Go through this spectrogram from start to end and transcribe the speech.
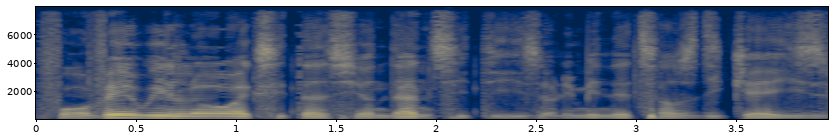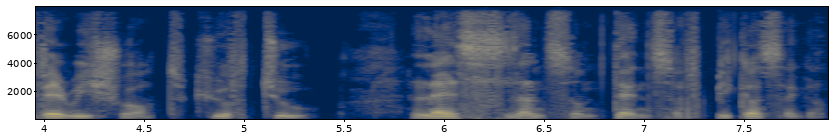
For very low excitation densities, the luminescence decay is very short, curve 2, less than some tenths of picosecond.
